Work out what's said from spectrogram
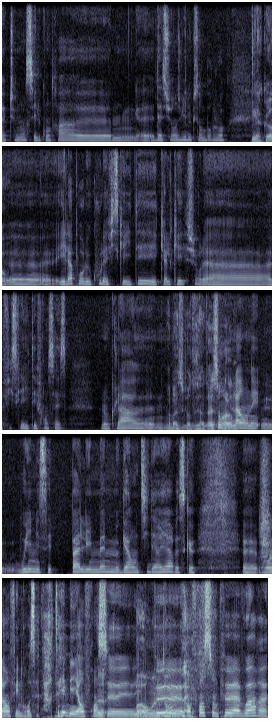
actuellement, c'est le contrat d'assurance vie luxembourgeois. D'accord. Et là, pour le coup, la fiscalité est calquée sur la fiscalité française. Donc là, Ah bah, c'est pas très intéressant, alors. Là, on est, oui, mais c'est pas les mêmes garanties derrière parce que. Euh, bon là on fait une grosse aparté mais en France euh, Bah, en on même peut- en France on peut avoir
